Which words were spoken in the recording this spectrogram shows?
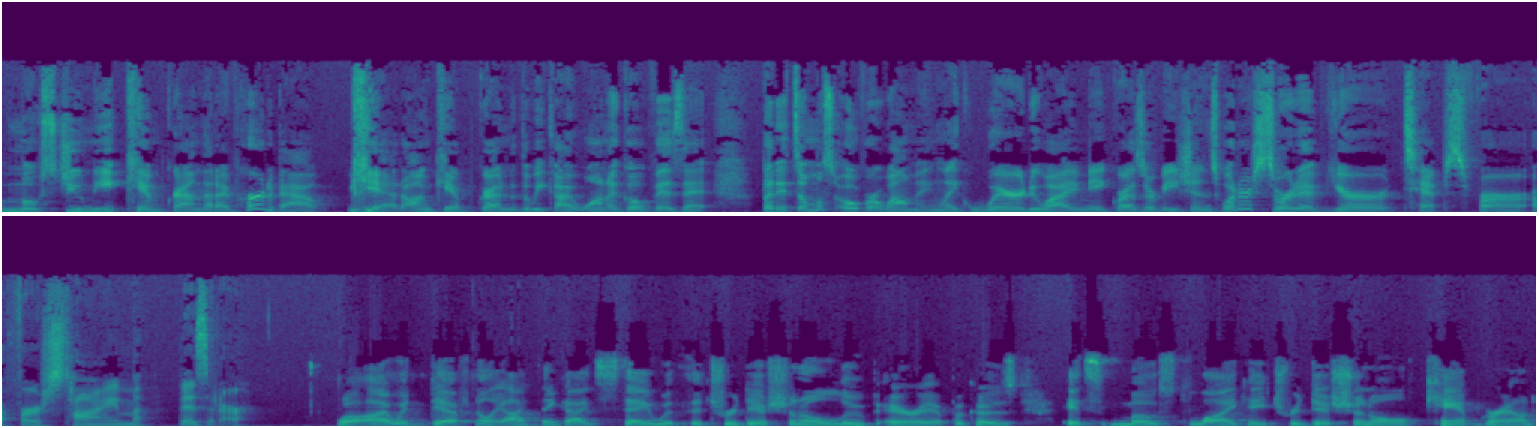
most unique campground that I've heard about yet on Campground of the Week, I want to go visit, but it's almost overwhelming. Like, where do I make reservations? What are sort of your tips for a first time visitor? Well, I would definitely. I think I'd stay with the traditional loop area because it's most like a traditional campground.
